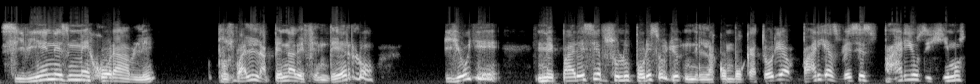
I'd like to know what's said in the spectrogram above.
si bien es mejorable, pues vale la pena defenderlo. Y oye, me parece absoluto, por eso yo en la convocatoria varias veces, varios dijimos,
